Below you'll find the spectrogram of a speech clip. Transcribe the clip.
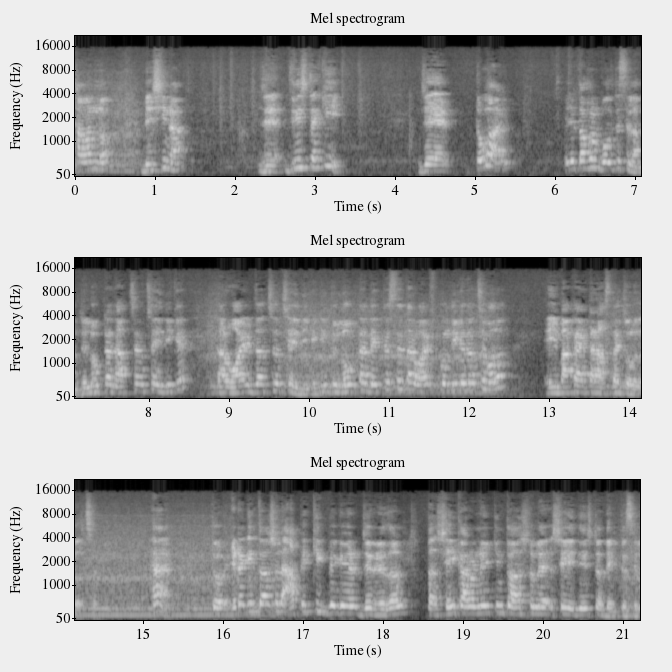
সামান্য, বেশি না। যে জিনিসটা কি? যে তোমার, এই যে তখন বলতেছিলাম যে লোকটা যাচ্ছে হচ্ছে এইদিকে, তার ওয়াইফ যাচ্ছে হচ্ছে এইদিকে, কিন্তু লোকটা দেখতেছে তার ওয়াইফ কোন দিকে যাচ্ছে বলো? এই বাঁকা একটা রাস্তায় চলে যাচ্ছে। হ্যাঁ? তো এটা কিন্তু আসলে আপেক্ষিক বেগের যে রেজাল্ট তা সেই কারণেই কিন্তু আসলে সেই জিনিসটা দেখতেছিল।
